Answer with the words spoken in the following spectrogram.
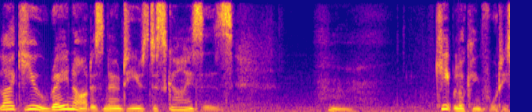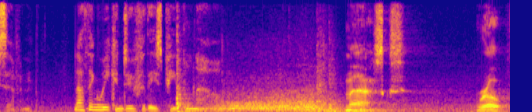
Like you, Reynard is known to use disguises. Hmm. Keep looking, 47. Nothing we can do for these people now. Masks. Rope.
